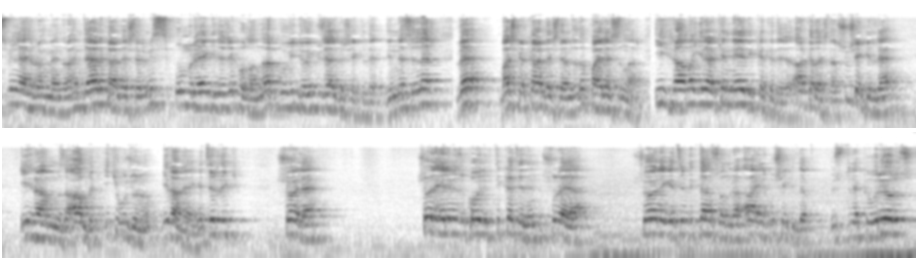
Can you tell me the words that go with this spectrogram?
Bismillahirrahmanirrahim. Değerli kardeşlerimiz, Umre'ye gidecek olanlar bu videoyu güzel bir şekilde dinlesinler ve başka kardeşlerimize de paylaşsınlar. İhrama girerken neye dikkat edeceğiz? Arkadaşlar şu şekilde ihramımızı aldık, iki ucunu bir araya getirdik. Şöyle, şöyle elimizi koyduk, dikkat edin şuraya. Şöyle getirdikten sonra aynı bu şekilde üstüne kıvırıyoruz.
